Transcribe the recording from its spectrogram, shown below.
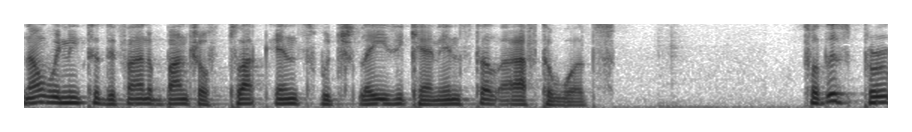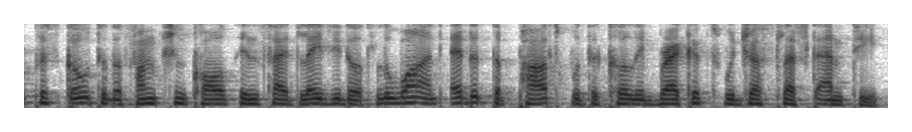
Now we need to define a bunch of plugins which Lazy can install afterwards. For this purpose, go to the function called inside lazy.lua and edit the part with the curly brackets we just left empty.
